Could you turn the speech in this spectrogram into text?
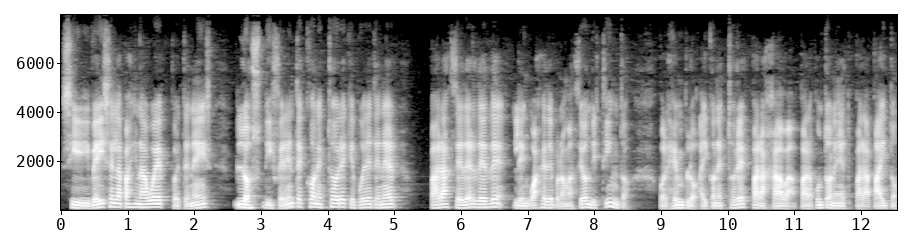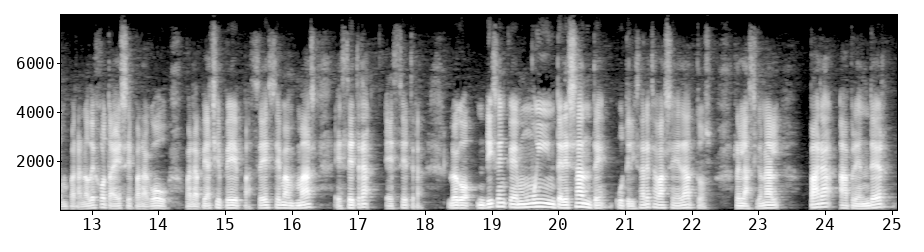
Si veis en la página web, pues tenéis los diferentes conectores que puede tener para acceder desde lenguajes de programación distintos. Por ejemplo, hay conectores para Java, para .NET, para Python, para Node.js, para Go, para PHP, para C, C++, etcétera, etcétera. Luego, dicen que es muy interesante utilizar esta base de datos relacional para aprender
